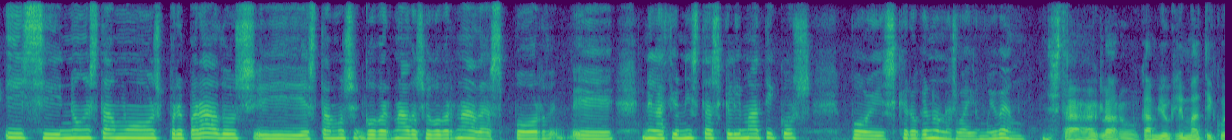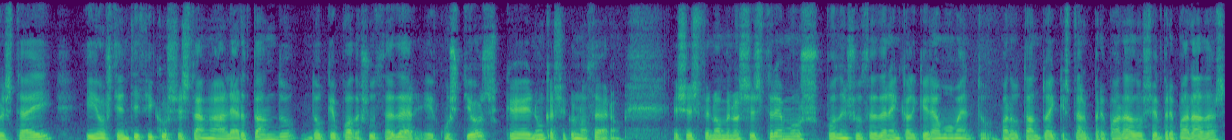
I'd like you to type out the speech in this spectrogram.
E se non estamos preparados e estamos gobernados e gobernadas por eh, negacionistas climáticos, pois creo que non nos vai moi ben. Está claro, o cambio climático está aí e os científicos están alertando do que poda suceder e cuestións que nunca se conoceron. Eses fenómenos extremos poden suceder en calquera momento. Para o tanto, hai que estar preparados e preparadas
